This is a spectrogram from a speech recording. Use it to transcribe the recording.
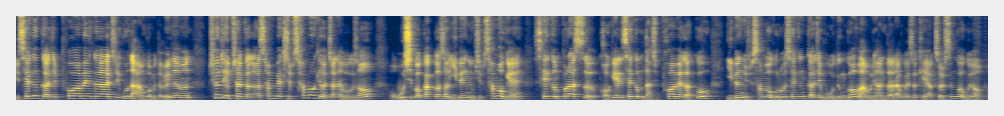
이 세금까지 포함해가지고 나온 겁니다. 왜냐하면 최저 입찰가가 313억이었잖아요. 거기서 50억 깎아서 263억에 세금 플러스 거기에 세금 다시 포함해갖고 263억으로 세금까지 모든 거 마무리한다라고 해서 계약서를 쓴 거고요.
